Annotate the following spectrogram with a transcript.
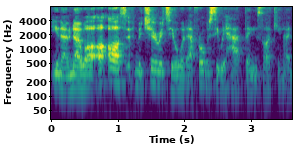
you know no our, our, our, sort of maturity or whatever obviously we had things like you know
